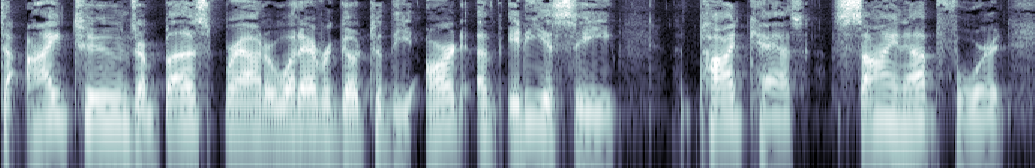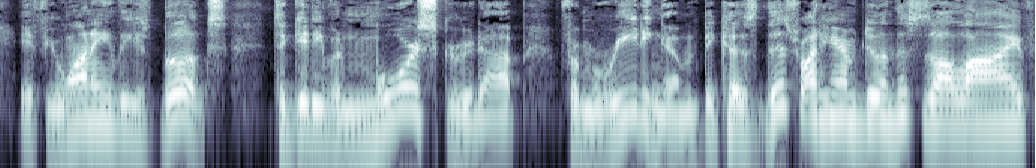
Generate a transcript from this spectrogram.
to iTunes or Buzzsprout or whatever. Go to the Art of Idiocy podcast. Sign up for it. If you want any of these books to get even more screwed up from reading them, because this right here I'm doing, this is all live.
